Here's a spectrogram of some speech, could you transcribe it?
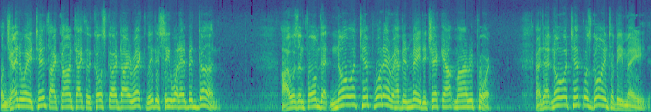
On January 10th I contacted the Coast Guard directly to see what had been done. I was informed that no attempt whatever had been made to check out my report, and that no attempt was going to be made.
